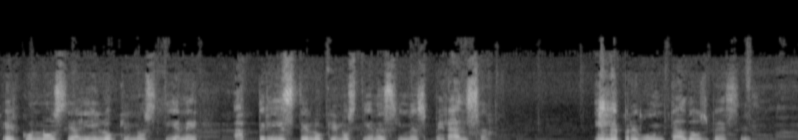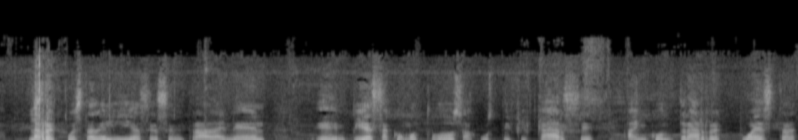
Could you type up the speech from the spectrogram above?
Él conoce ahí lo que nos tiene a triste, lo que nos tiene sin esperanza. Y le pregunta dos veces. La respuesta de Elías es centrada en él. Empieza como todos a justificarse, a encontrar respuestas,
